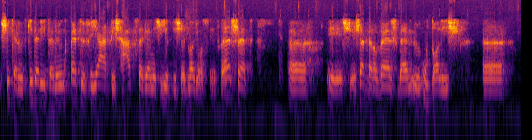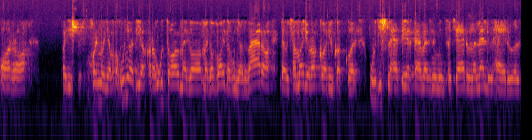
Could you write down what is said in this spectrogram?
sikerült kiderítenünk, Petőfi járt is hátszegen, és írt is egy nagyon szép verset, és, és ebben a versben ő utal is arra, vagyis, hogy mondjam, a hunyadiakra utal, meg a, meg a Vajda hunyad vára, de hogyha nagyon akarjuk, akkor úgy is lehet értelmezni, mint hogyha erről a lelőhelyről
